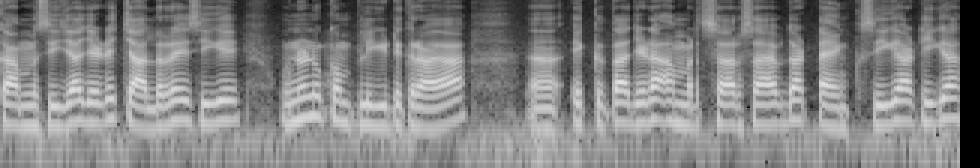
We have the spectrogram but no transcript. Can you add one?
ਕੰਮ ਸੀ ਜਾਂ ਜਿਹੜੇ ਚੱਲ ਰਹੇ ਸੀਗੇ ਉਹਨਾਂ ਨੂੰ ਕੰਪਲੀਟ ਕਰਾਇਆ। ਅ, ਇੱਕ ਤਾਂ ਜਿਹੜਾ ਅੰਮ੍ਰਿਤਸਰ ਸਾਹਿਬ ਦਾ ਟੈਂਕ ਸੀਗਾ ਠੀਕ ਆ?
